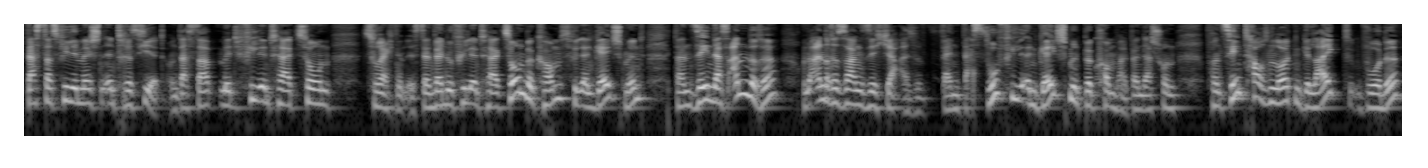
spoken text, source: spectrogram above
dass das viele Menschen interessiert und dass da mit viel Interaktion zu rechnen ist. Denn wenn du viel Interaktion bekommst, viel Engagement, dann sehen das andere und andere sagen sich, ja, also wenn das so viel Engagement bekommen hat, wenn das schon von 10.000 Leuten geliked wurde,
